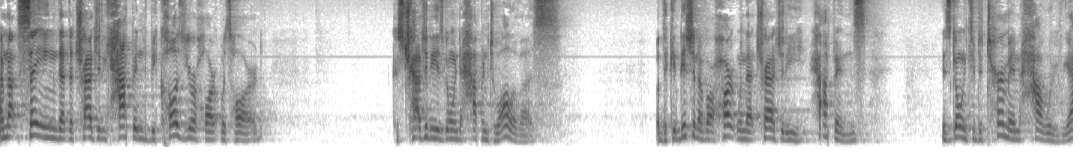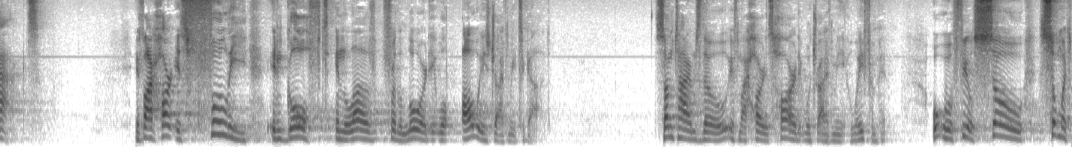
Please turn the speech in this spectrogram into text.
I'm not saying that the tragedy happened because your heart was hard, because tragedy is going to happen to all of us. But the condition of our heart when that tragedy happens is going to determine how we react. If our heart is fully engulfed in love for the Lord, it will always drive me to God. Sometimes, though, if my heart is hard, it will drive me away from Him. It will feel so, so much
